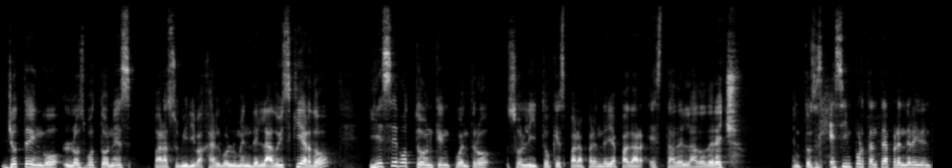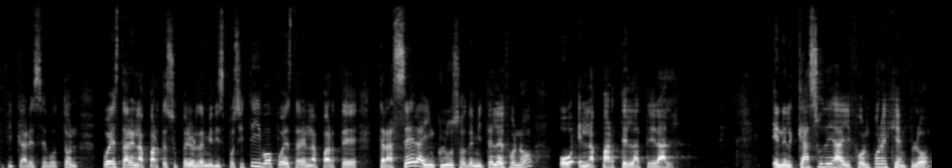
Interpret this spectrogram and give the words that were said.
yo tengo los botones para subir y bajar el volumen del lado izquierdo y ese botón que encuentro solito, que es para prender y apagar, está del lado derecho. Entonces es importante aprender a identificar ese botón. Puede estar en la parte superior de mi dispositivo, puede estar en la parte trasera incluso de mi teléfono o en la parte lateral. En el caso de iPhone, por ejemplo,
